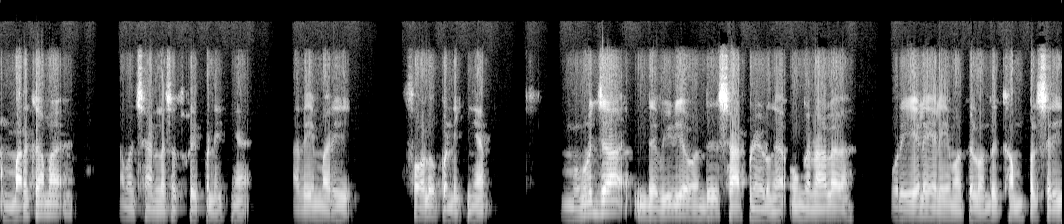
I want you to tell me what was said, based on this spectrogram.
மறக்காம நம்ம சேனலை சப்ஸ்கிரைப் பண்ணிக்கங்க. அதே மாதிரி ஃபாலோ பண்ணிக்கங்க. முடிஞ்சா இந்த வீடியோ வந்து ஷேர் பண்ணிவிடுங்க உங்களால் ஒரு ஏழை எளிய மக்கள் வந்து கம்பல்சரி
